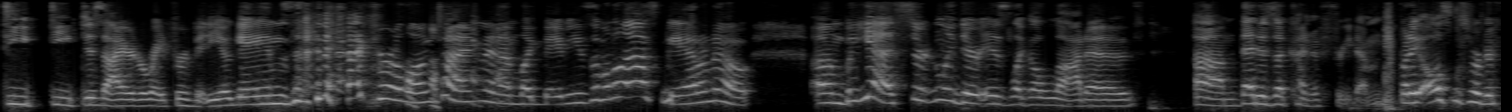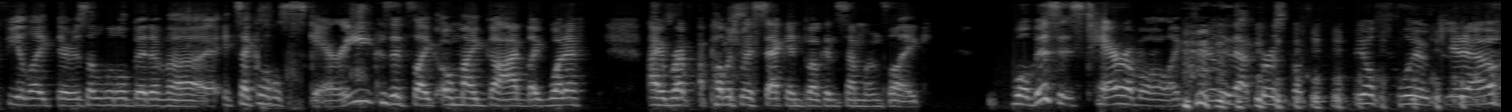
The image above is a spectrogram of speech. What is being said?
deep, deep desire to write for video games that I've had for a long time. and I'm like, maybe someone will ask me. I don't know. Um, but yeah, certainly there is like a lot of um, that is a kind of freedom. But I also sort of feel like there's a little bit of a, it's like a little scary because it's like, oh my God, like what if I, re- I publish my second book and someone's like, well, this is terrible. Like clearly that first book was a real fluke, you know?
